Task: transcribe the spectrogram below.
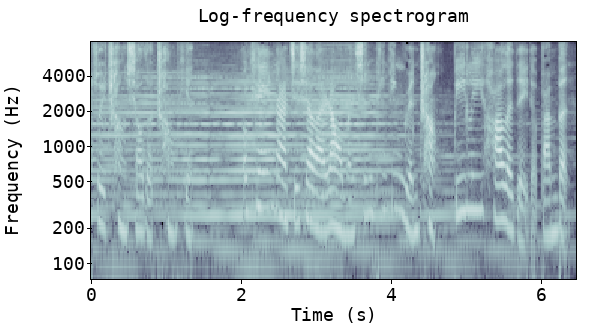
最畅销的唱片。OK，那接下来让我们先听听原唱 Billie Holiday 的版本。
